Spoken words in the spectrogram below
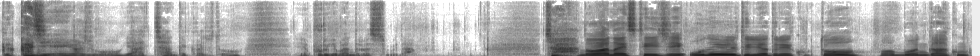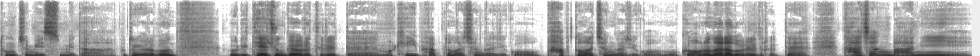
끝까지 해가지고 야차한테까지도 예, 부르게 만들었습니다. 자, 너와 나의 스테이지 오늘 들려드릴 곡도 어, 무언가 공통점이 있습니다. 보통 여러분 우리 대중가요를 들을 때 뭐 케이팝도 마찬가지고 팝도 마찬가지고 뭐 그 어느 나라 노래를 들을 때 가장 많이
